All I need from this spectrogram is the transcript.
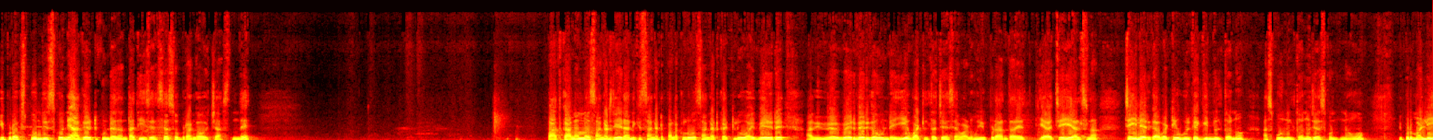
ఇప్పుడు ఒక స్పూన్ తీసుకొని ఆ గరిటకు ఉండేదంతా తీసేస్తే శుభ్రంగా వచ్చేస్తుంది. పాతకాలంలో సంగటి చేయడానికి సంగటి పలకలు సంగటి కట్లు అవి వేరే అవి వేరువేరుగా ఉండేవి వాటితో చేసేవాళ్ళము. ఇప్పుడు అంతా చేయాల్సిన చేయలేరు కాబట్టి ఊరికే గిన్నెలతోనూ ఆ స్పూనులతోనూ చేసుకుంటున్నాము. ఇప్పుడు మళ్ళీ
